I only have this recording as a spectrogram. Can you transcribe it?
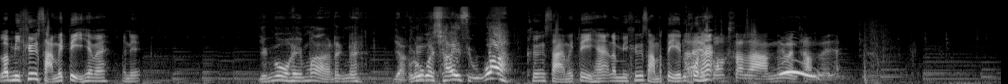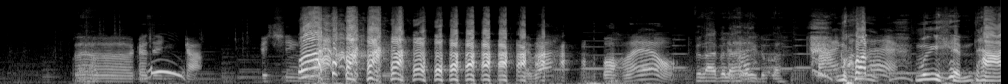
เรามีเครื่องสามมิติใช่ไหมอันนี้อย่าโง่ให้มากนักนะ อยากรู้ก็ใช้สิวะเครื่องสามมิติฮะเรามีเครื่องสามมิติให้ทุกคนฮะไอ้บล็อกสลามนี่มันทำอะไรเนี่ย เออกระดิ่งกับฟิชชิ่งว้าเห็นปะบอกแล้วเป็นไรเป็นไรเอกโดนอะไรตายมคอนนแรกมึงเห็นทาง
